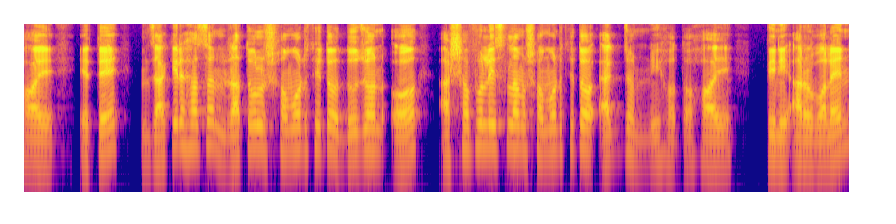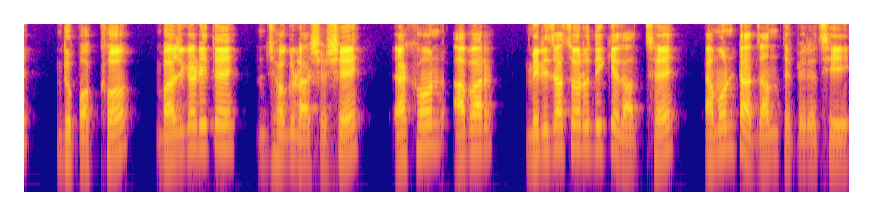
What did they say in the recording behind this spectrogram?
হয়। এতে জাকির হাসান রাতুল সমর্থিত দুজন ও আশরাফুল ইসলাম সমর্থিত একজন নিহত হয়। তিনি আরও বলেন, দুপক্ষ বাসগাড়িতে ঝগড়া শেষে এখন আবার মির্জাচর দিকে যাচ্ছে, এমনটা জানতে পেরেছি।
